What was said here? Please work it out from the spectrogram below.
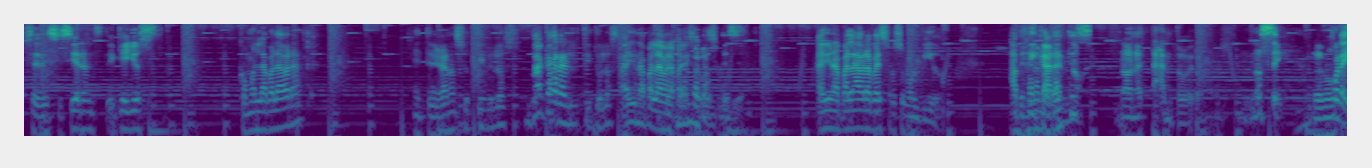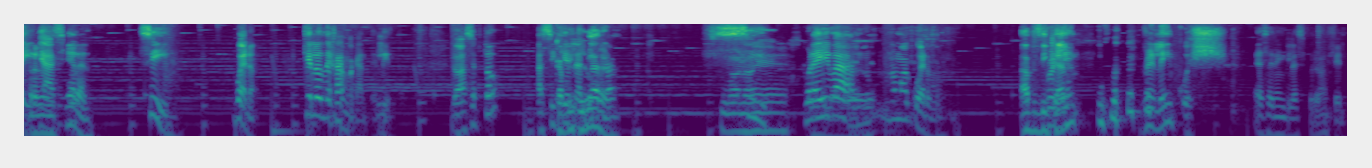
se deshicieran, que ellos, ¿cómo es la palabra? Entregaron sus títulos. Vacaran los títulos. Hay una palabra para eso. Vacantes. Hay una palabra para eso, se me olvidó. Abdicaran, no. No, no es tanto, pero no sé. Renun- Por ahí, ya. Sí. Bueno, que los dejan vacantes, listo. Lo aceptó. Así que la lucha. No, no Sí, es. por ahí va, no, no me acuerdo. Abdicar. Relin- Relinquish es en inglés, pero en fin.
